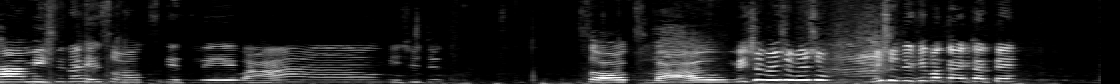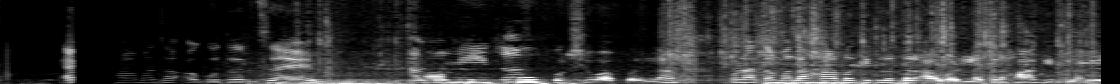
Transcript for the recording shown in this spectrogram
हा मिशीला हे सॉक्स घेतले. वाव मिशीचे सॉक्स वाव. मिशू मिशू मिशू. मिशू दीदी बघ काय करते. हा माझा अगोदरचा आहे. हा मी खूप वर्ष वापरला. पण आता मला हा बघितला तर आवडला तर हा घेतला मी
